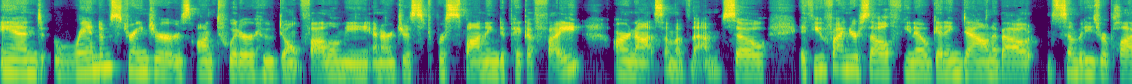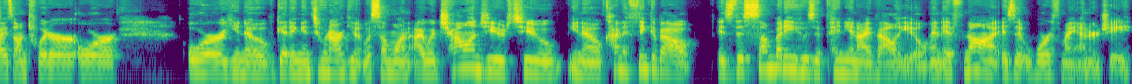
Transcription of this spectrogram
And random strangers on Twitter who don't follow me and are just responding to pick a fight are not some of them. So if you find yourself, you know, getting down about somebody's replies on Twitter or or you know getting into an argument with someone i would challenge you to you know kind of think about is this somebody whose opinion I value? And if not, is it worth my energy?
